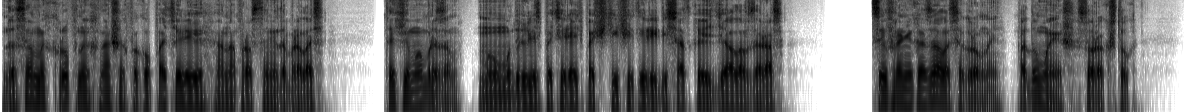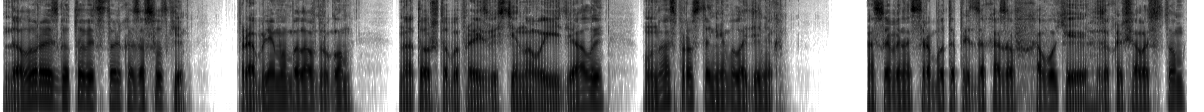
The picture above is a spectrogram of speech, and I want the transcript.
До самых крупных наших покупателей она просто не добралась. Таким образом, мы умудрились потерять почти четыре десятка идеалов за раз. Цифра не казалась огромной, подумаешь, сорок штук. Да Лора изготовит столько за сутки. Проблема была в другом. На то, чтобы произвести новые идеалы, у нас просто не было денег. Особенность работы предзаказов в Хавоке заключалась в том,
